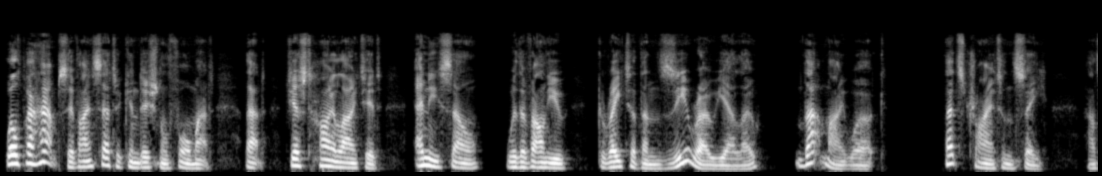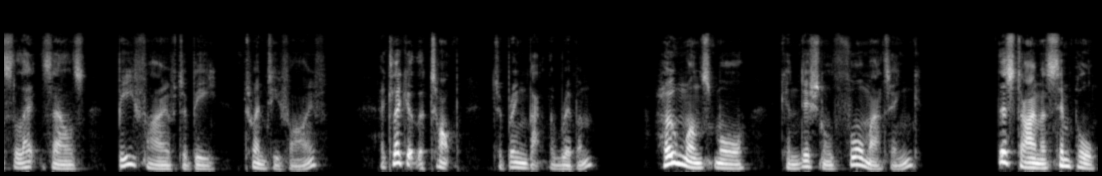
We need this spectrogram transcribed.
Well, perhaps if I set a conditional format that just highlighted any cell with a value greater than zero yellow, that might work. Let's try it and see. I'll select cells B5 to B25. I click at the top to bring back the ribbon. Home once more, conditional formatting. This time a simple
